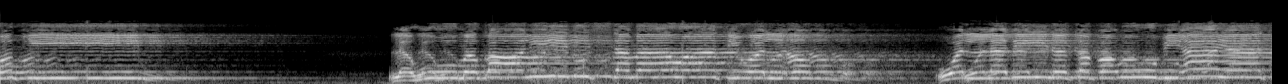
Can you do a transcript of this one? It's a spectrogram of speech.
وكيل له مقاليد السماوات والأرض والذين كفروا بآيات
